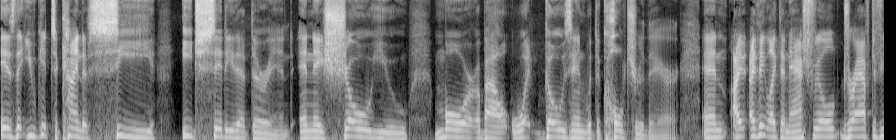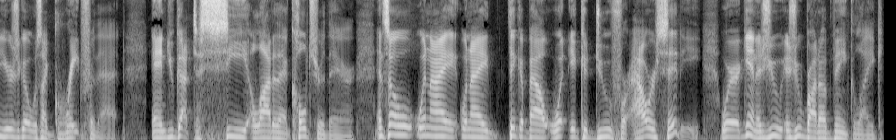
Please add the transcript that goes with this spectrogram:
is that you get to kind of see each city that they're in and they show you more about what goes in with the culture there. And I, I, think like the nashville draft a few years ago was like great for that. And you got to see a lot of that culture there. And so when i when i think about what it could do for our city where again as you as you brought up bink like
